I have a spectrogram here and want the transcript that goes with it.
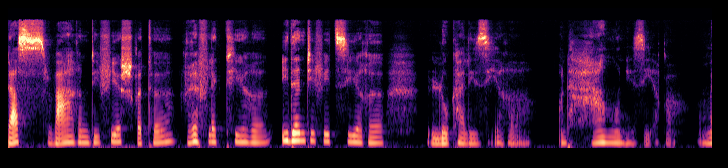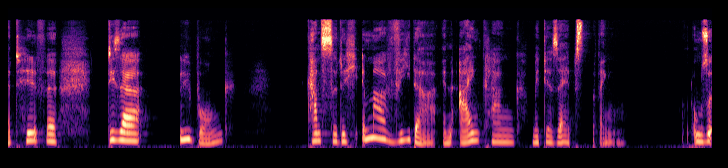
Das waren die vier Schritte. Reflektiere, identifiziere, lokalisiere und harmonisiere. Und mit Hilfe dieser Übung kannst du dich immer wieder in Einklang mit dir selbst bringen. Und umso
